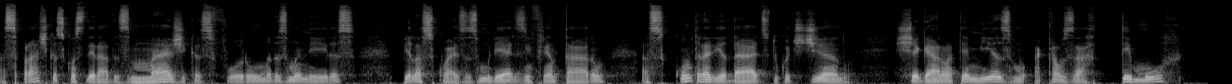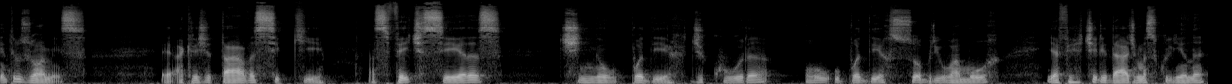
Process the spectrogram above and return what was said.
As práticas consideradas mágicas foram uma das maneiras pelas quais as mulheres enfrentaram as contrariedades do cotidiano, chegaram até mesmo a causar temor entre os homens. É, Acreditava-se que as feiticeiras tinham o poder de cura ou o poder sobre o amor e a fertilidade masculina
